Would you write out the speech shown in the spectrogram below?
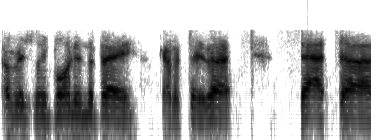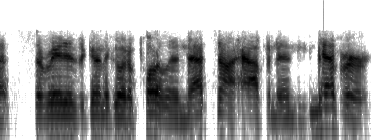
originally born in the Bay, got to say that, that uh, the Raiders are going to go to Portland. That's not happening. Never.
